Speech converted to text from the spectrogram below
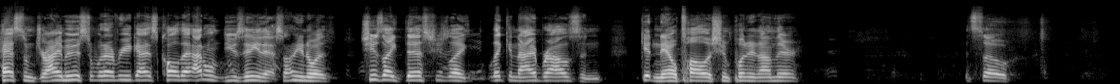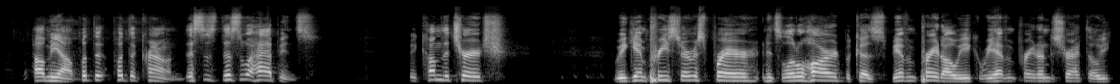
has some dry mousse or whatever you guys call that. I don't use any of that, so I don't even know what. She's like this. She's like licking eyebrows and getting nail polish and putting it on there. And so, help me out. Put the put the crown. This is this is what happens. We come to church. We get pre-service prayer, and it's a little hard because we haven't prayed all week. Or we haven't prayed undistracted all week.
